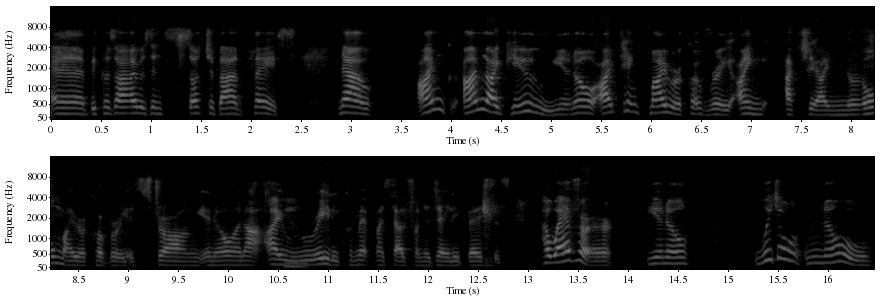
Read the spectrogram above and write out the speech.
uh, because I was in such a bad place. Now, I'm I'm like you, you know. I think my recovery. I actually I know my recovery is strong, you know, and I, I Mm. really commit myself on a daily basis. However, you know, we don't know,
